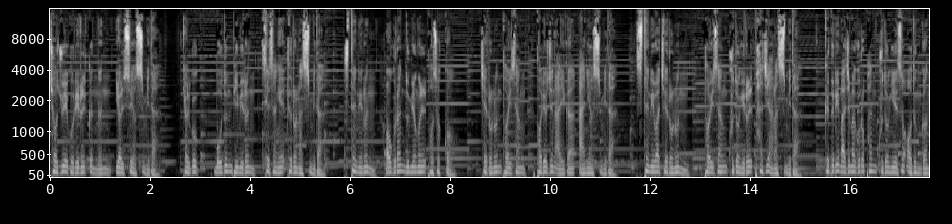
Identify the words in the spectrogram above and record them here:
저주의 고리를 끊는 열쇠였습니다. 결국 모든 비밀은 세상에 드러났습니다. 스탠리는 억울한 누명을 벗었고, 제로는 더 이상 버려진 아이가 아니었습니다. 스탠리와 제로는 더 이상 구덩이를 파지 않았습니다. 그들이 마지막으로 판 구덩이에서 얻은 건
